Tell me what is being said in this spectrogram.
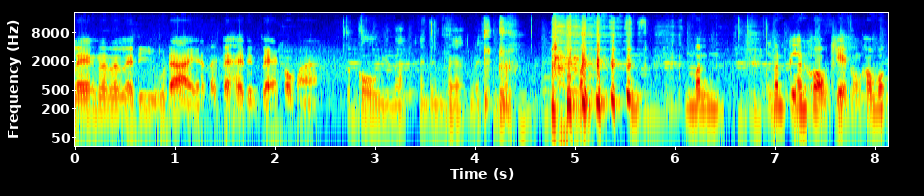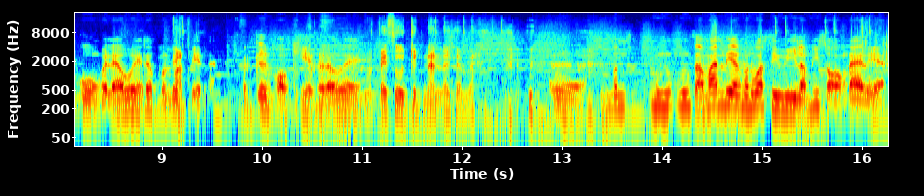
แรงๆเท่านั้นแหละที่อยู่ได้อะตั้งแต่ไฮเดนแบกเข้ามา ก็โกงอยู่นะไฮเดนแบกเลยมันมันเกินขอบเขตของคำว่าโกงไปแล้วเว้ยถ้าคนเล่นเป็นอะมันเกินขอบเขตไปแล้วเว้ยมันไปสู่จุดนั้นแล้วใช่ไหมเออ มันมึงมึงสามารถเรียกมันว่าซีวีลำที่สองได้เลยอะ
